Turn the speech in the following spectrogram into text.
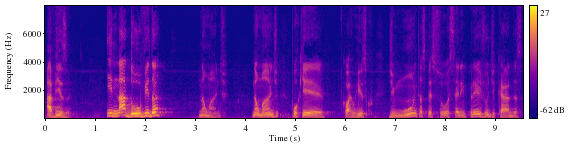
avisa. E na dúvida, não mande. Não mande, porque corre o risco de muitas pessoas serem prejudicadas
